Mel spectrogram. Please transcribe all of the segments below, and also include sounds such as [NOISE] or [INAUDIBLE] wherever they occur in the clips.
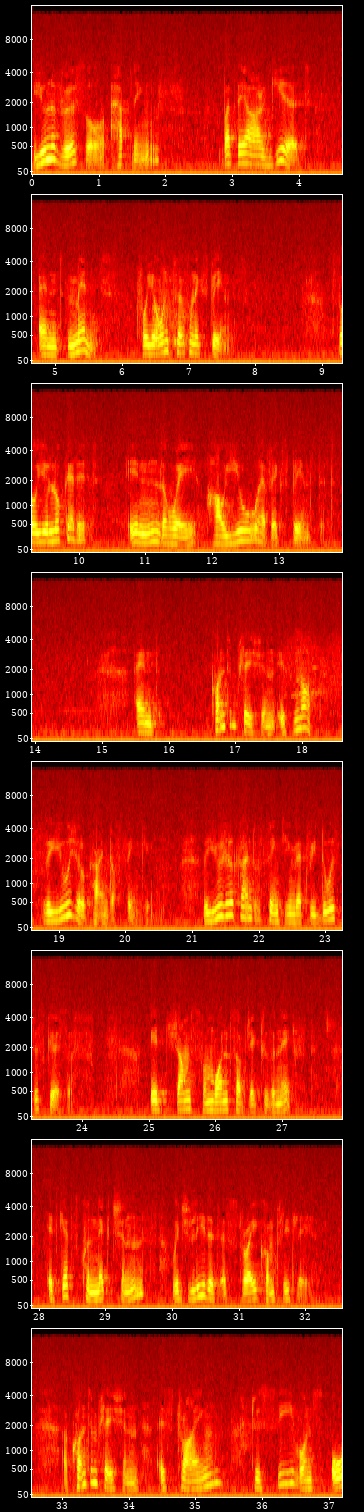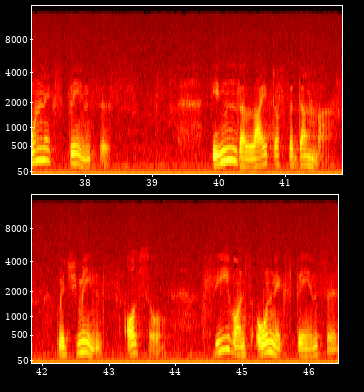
universal happenings, but they are geared and meant for your own personal experience. So you look at it in the way how you have experienced it. And contemplation is not the usual kind of thinking. The usual kind of thinking that we do is discursive. It jumps from one subject to the next. It gets connections which lead it astray completely. A contemplation is trying to see one's own experiences in the light of the Dhamma, which means also see one's own experiences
